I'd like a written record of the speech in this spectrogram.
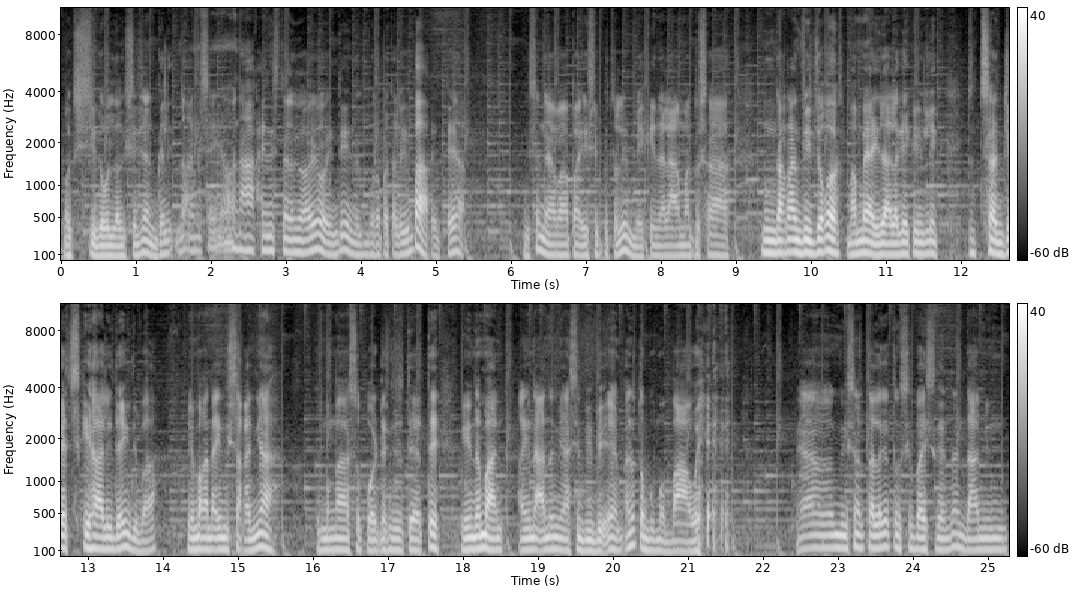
Magsisigaw lang siya dyan. Galit na kami sa iyo. Nakakainis talaga kayo. Hindi, nagmura pa talaga. Bakit kaya? Minsan napapaisip ko tuloy, may kinalaman to sa nung nakaraan video ko. Mamaya ilalagay ko yung link sa jet ski holiday, di ba? May mga nainis sa kanya. Yung mga supporters ni Duterte. Ngayon naman, ang inaano niya si BBM. Ano to bumabawi? Kaya minsan talaga itong si Vice Ganda, daming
